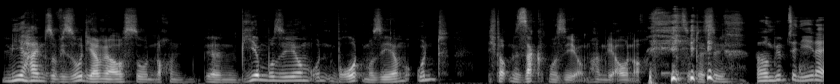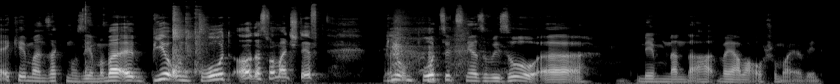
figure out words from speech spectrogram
Nieheim sowieso, die haben ja auch so noch ein, ein Biermuseum und ein Brotmuseum und ich glaube ein Sackmuseum haben die auch noch. Also Warum gibt es in jeder Ecke immer ein Sackmuseum? Aber äh, Bier und Brot, oh, das war mein Stift. Bier und Brot sitzen ja sowieso äh, nebeneinander, hatten wir ja aber auch schon mal erwähnt.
